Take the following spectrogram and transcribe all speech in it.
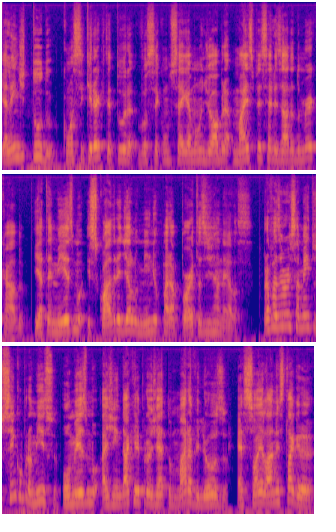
E além de tudo, com a Siqueira Arquitetura, você consegue a mão de obra mais especializada do mercado. E até mesmo esquadra de alumínio para portas e janelas. Para fazer um orçamento sem compromisso, ou mesmo agendar aquele projeto maravilhoso, é só ir lá no Instagram,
